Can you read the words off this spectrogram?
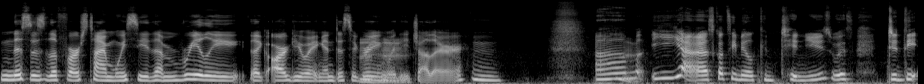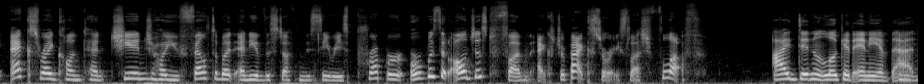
And this is the first time we see them really like arguing and disagreeing with each other. Um, yeah, uh, Scott's email continues with Did the X ray content change how you felt about any of the stuff in the series proper, or was it all just fun extra backstory slash fluff? I didn't look at any of that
